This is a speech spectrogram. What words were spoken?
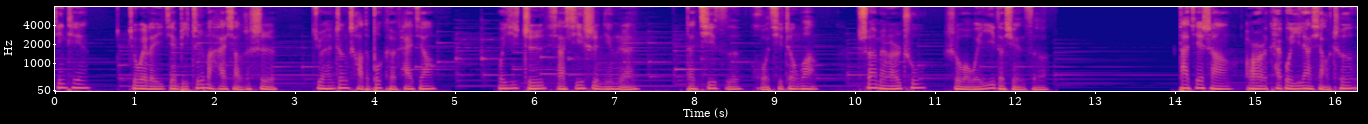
今天，就为了一件比芝麻还小的事，居然争吵得不可开交。我一直想息事宁人，但妻子火气正旺，摔门而出是我唯一的选择。大街上偶尔开过一辆小车，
